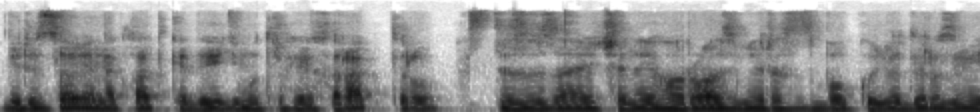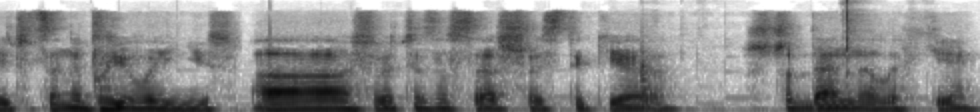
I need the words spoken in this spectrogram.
Бірюзові накладки дають йому трохи характеру, зважаючи на його розмір з боку, люди розуміють, що це не бойовий ніж, а швидше за все щось таке щоденне, легке.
